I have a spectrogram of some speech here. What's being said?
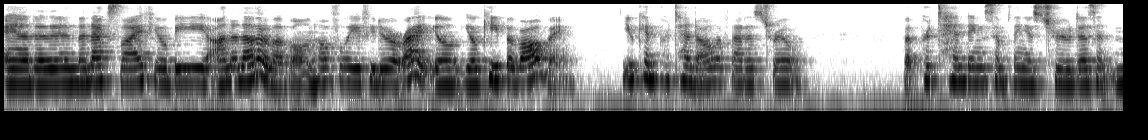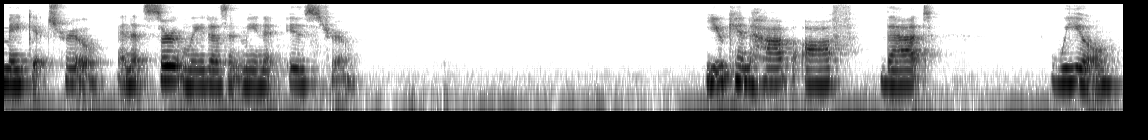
And in the next life, you'll be on another level. And hopefully, if you do it right, you'll, you'll keep evolving. You can pretend all of that is true. But pretending something is true doesn't make it true, and it certainly doesn't mean it is true. You can hop off that wheel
